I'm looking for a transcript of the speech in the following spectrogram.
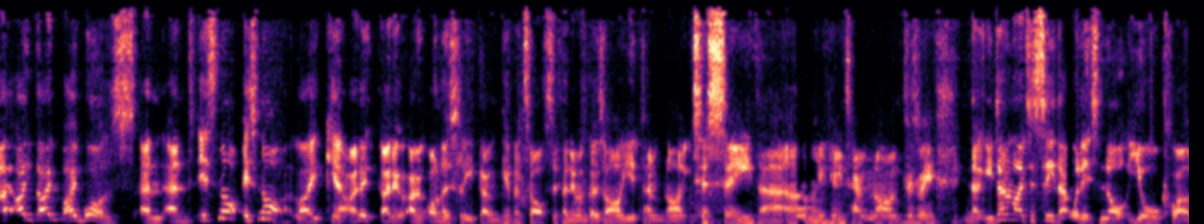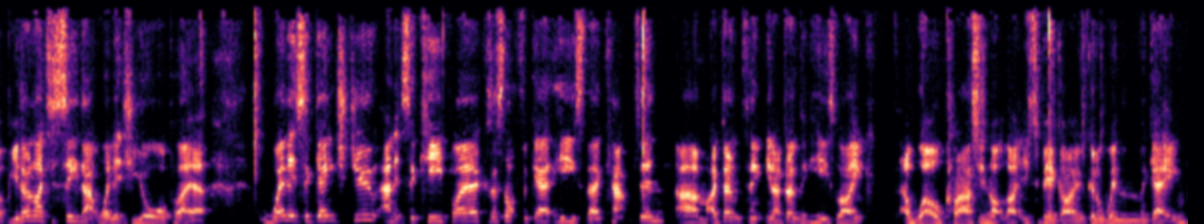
I, I, I, was, and and it's not, it's not like you know, I don't, I don't, I honestly don't give a toss if anyone goes, oh, you don't like to see that, oh, you don't like to see. No, you don't like to see that when it's not your club. You don't like to see that when it's your player. When it's against you and it's a key player, because let's not forget he's their captain. Um, I don't think, you know, I don't think he's like a world class. He's not likely to be a guy who's going to win them the game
